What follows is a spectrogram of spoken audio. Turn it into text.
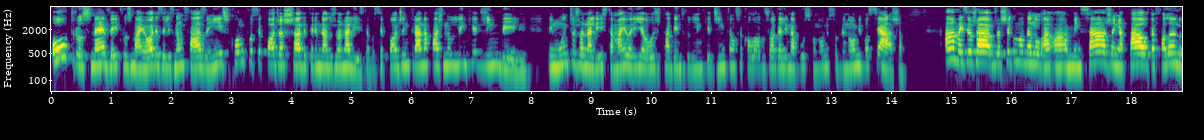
Outros né, veículos maiores, eles não fazem isso. Como você pode achar determinado jornalista? Você pode entrar na página do LinkedIn dele. Tem muito jornalista, a maioria hoje está dentro do LinkedIn, então você coloca, joga ali na busca o nome e sobrenome e você acha. Ah, mas eu já, já chego mandando a, a mensagem, a pauta, falando.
